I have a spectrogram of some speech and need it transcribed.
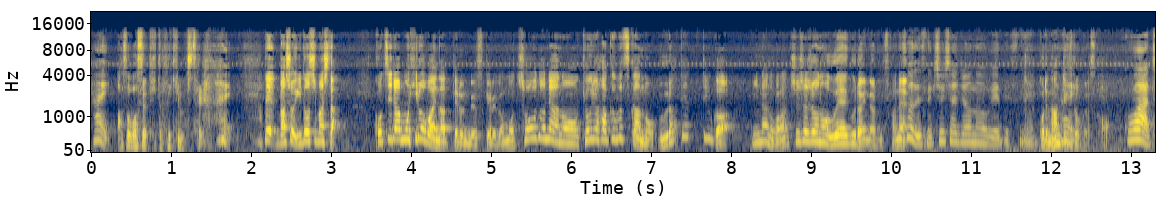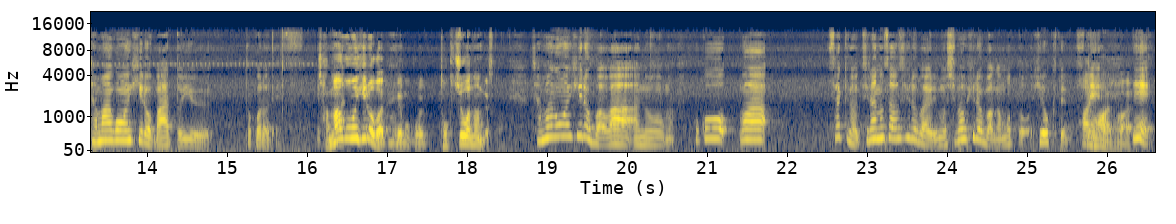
はい。遊ばせていただきましたよ。はい。で場所移動しました。こちらも広場になってるんですけれどもちょうどねあの恐竜博物館の裏手っていうかになるのかな？駐車場の上ぐらいになるんですかね？そうですね。駐車場の上ですね。これなんてはい広場ですか、ここはチャマゴン広場というところです。チャマゴン広場ってでもこれ特徴は何ですか、チャマゴン広場はあの、ま、ここはさっきのティラノサウルス広場よりも芝生広場がもっと広くてですね、はいはいはい。で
